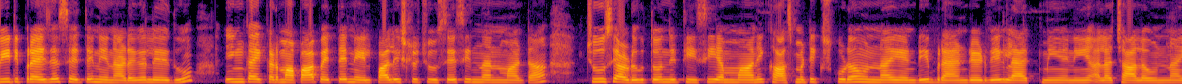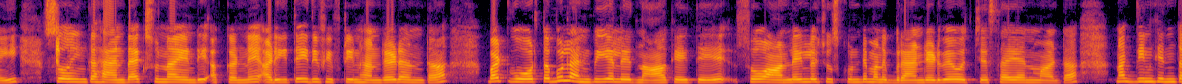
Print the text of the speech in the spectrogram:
వీటి ప్రైజెస్ అయితే నేను అడగలేదు. ఇంకా ఇక్కడ మా పాప అయితే నెయిల్ పాలిష్లు చూసేసిందనమాట చూసి అడుగుతోంది తీసి అమ్మ అని. కాస్మెటిక్స్ కూడా ఉన్నాయండి. బ్రాండెడ్వి లాక్మీ అని అలా చాలా ఉన్నాయి. సో ఇంకా హ్యాండ్ బ్యాగ్స్ ఉన్నాయండి. అక్కడనే అడిగితే ఇది ఫిఫ్టీన్ హండ్రెడ్ అంట. బట్ వర్తబుల్ అనిపించలేదు నాకైతే. సో ఆన్లైన్లో చూసుకుంటే మనకు బ్రాండెడ్వే వచ్చేస్తాయి అనమాట నాకు దీనికి ఇంత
